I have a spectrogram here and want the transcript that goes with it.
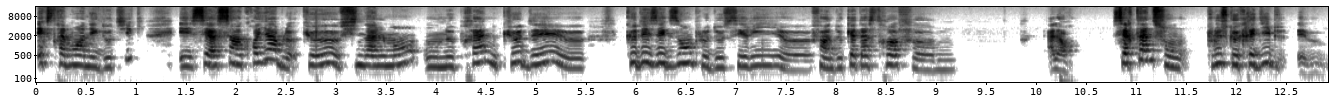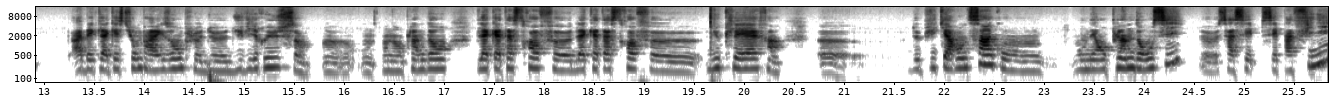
extrêmement anecdotique. Et c'est assez incroyable que finalement on ne prenne que des, euh, que des exemples de séries, euh, enfin de catastrophes. alors, certaines sont plus que crédibles. avec la question, par exemple, du virus, on, est en plein dedans, de la catastrophe, nucléaire. depuis 45, on, on est en plein dedans aussi. Euh, ça, c'est pas fini.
